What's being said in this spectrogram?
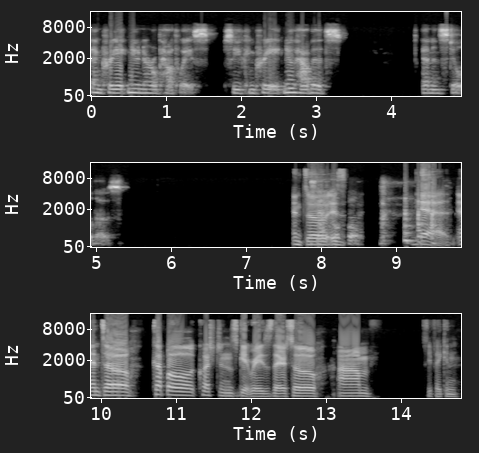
and create new neural pathways. So you can create new habits and instill those. And so is, is yeah, and so a couple questions get raised there. So um see if I can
